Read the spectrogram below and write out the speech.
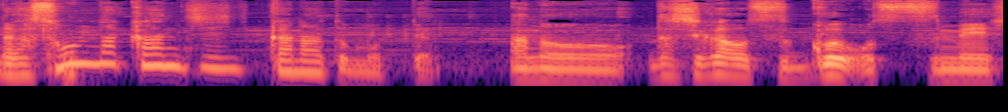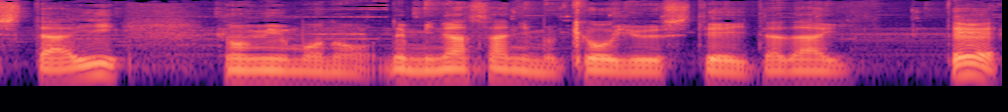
なんかそんな感じかなと思って。あの私がすっごいおすすめしたい飲み物で皆さんにも共有していただいて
